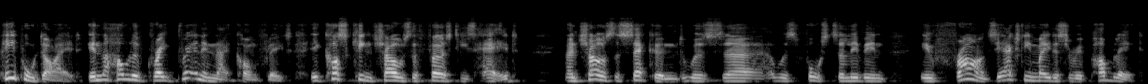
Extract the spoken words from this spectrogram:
people died in the whole of Great Britain in that conflict. It cost King Charles I his head and Charles II was uh, was forced to live in in France. He actually made us a republic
